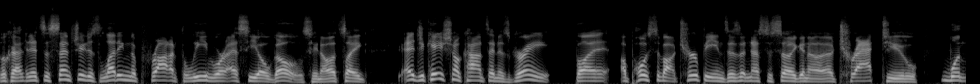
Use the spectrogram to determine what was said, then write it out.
Okay. And it's essentially just letting the product lead where SEO goes. You know, it's like educational content is great, but a post about terpenes isn't necessarily going to attract you 1,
